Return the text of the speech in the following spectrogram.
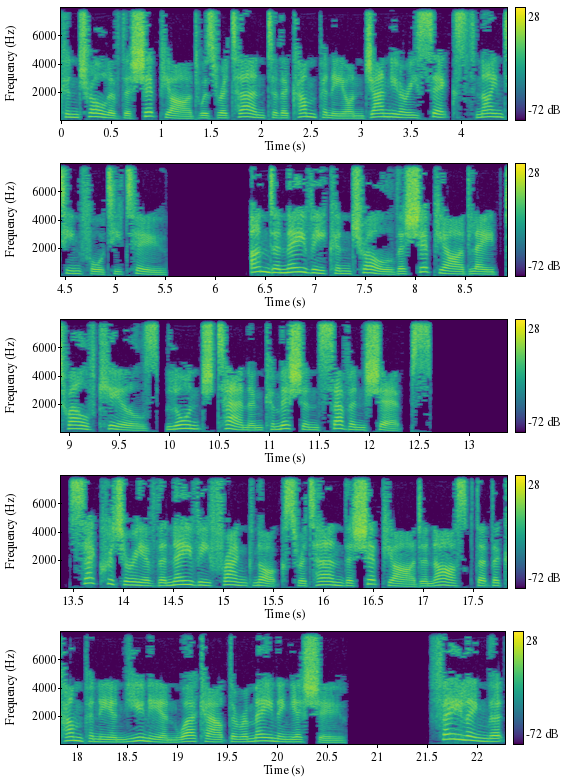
control of the shipyard was returned to the company on January 6, 1942. Under Navy control the shipyard laid 12 keels, launched 10 and commissioned seven ships. Secretary of the Navy Frank Knox returned the shipyard and asked that the company and union work out the remaining issue. Failing that,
